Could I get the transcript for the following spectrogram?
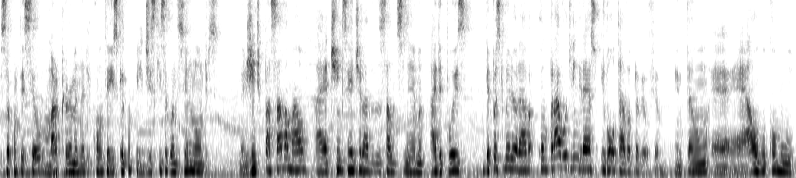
Isso aconteceu, Mark Herman ele conta isso, que ele diz que isso aconteceu em Londres. A gente passava mal, aí tinha que ser retirada da sala de cinema, aí depois, depois que melhorava, comprava outro ingresso e voltava para ver o filme. Então é, é, algo como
